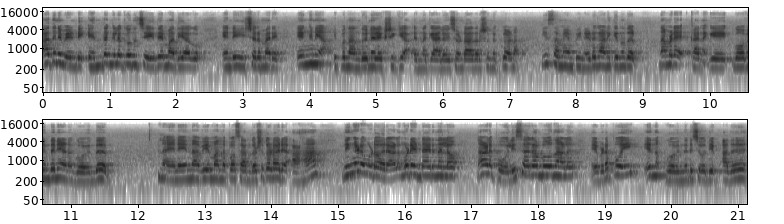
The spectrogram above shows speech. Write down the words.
അതിനു അതിനുവേണ്ടി എന്തെങ്കിലുമൊക്കെ ഒന്ന് ചെയ്തേ മതിയാകൂ. എന്റെ ഈശ്വരന്മാരെ എങ്ങനെയാ ഇപ്പം നന്ദുവിനെ രക്ഷിക്കുക എന്നൊക്കെ ആലോചിച്ചുകൊണ്ട് ആദർശം നിൽക്കുകയാണ്. ഈ സമയം പിന്നീട് കാണിക്കുന്നത് നമ്മുടെ കന ഏ, ഗോവിന്ദനെയാണ്. ഗോവിന്ദ് നയനയും നവ്യം വന്നപ്പോൾ സന്തോഷത്തോടെ ഒരു ആഹാ നിങ്ങളുടെ കൂടെ ഒരാളും കൂടെ ഉണ്ടായിരുന്നല്ലോ. നാളെ പോലീസാകാൻ പോകുന്ന ആൾ എവിടെ പോയി എന്ന് ഗോവിന്ദന്റെ ചോദ്യം. അത്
